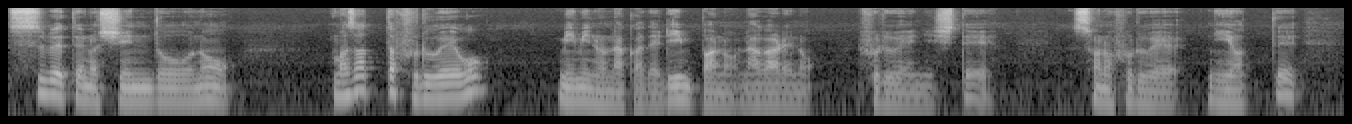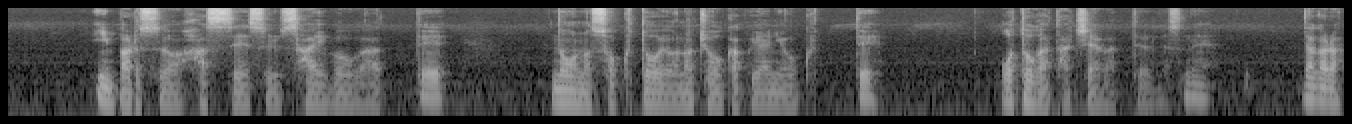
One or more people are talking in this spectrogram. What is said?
全ての振動の混ざった震えを耳の中でリンパの流れの震えにしてその震えによってインパルスを発生する細胞があって脳の側頭葉の聴覚野に送って音が立ち上がってるんですね。だから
